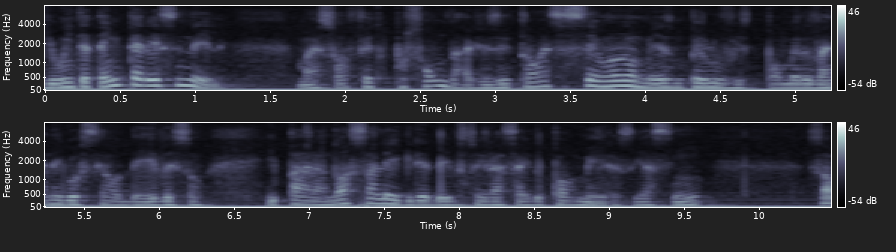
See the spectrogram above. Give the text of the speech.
E o Inter tem interesse nele, mas só feito por sondagens. Então essa semana mesmo, pelo visto, o Palmeiras vai negociar o Davidson. E para nossa alegria, Davidson irá sair do Palmeiras. E assim, só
